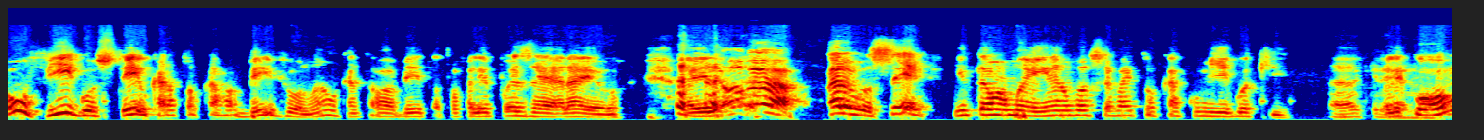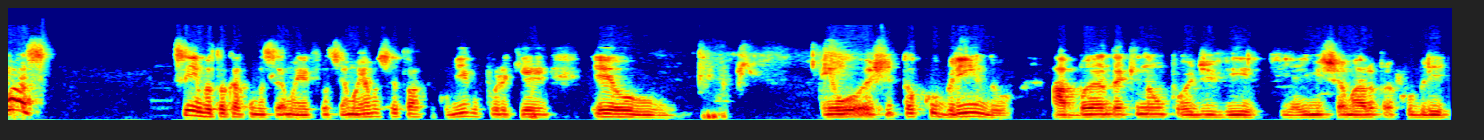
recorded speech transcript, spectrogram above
Ouvi, gostei, o cara tocava bem violão, cantava bem, tal, tal. Eu falei, pois é, era eu. Aí ele, oh, era você? Então amanhã você vai tocar comigo aqui. Ah, eu falei, como assim? Sim, vou tocar com você amanhã. Ele falou assim, amanhã você toca comigo porque eu, eu hoje estou cobrindo a banda que não pôde vir. E aí me chamaram para cobrir.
